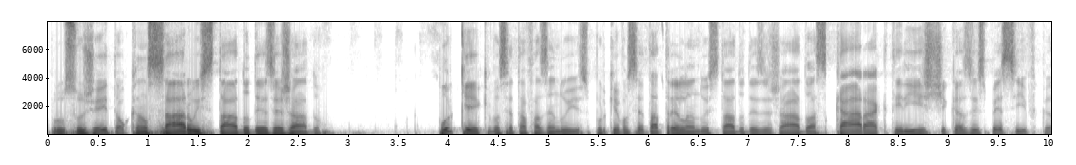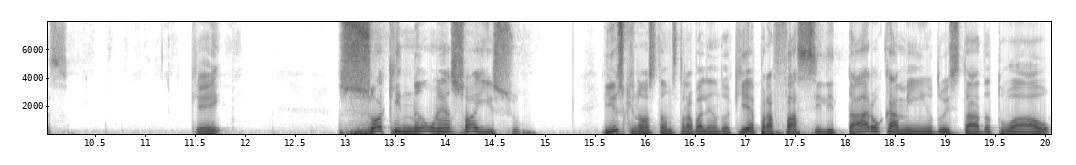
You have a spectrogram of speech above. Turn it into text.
para o sujeito alcançar o estado desejado. Por que, que você está fazendo isso? Porque você está atrelando o estado desejado às características específicas. Ok? Só que não é só isso. Isso que nós estamos trabalhando aqui é para facilitar o caminho do estado atual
